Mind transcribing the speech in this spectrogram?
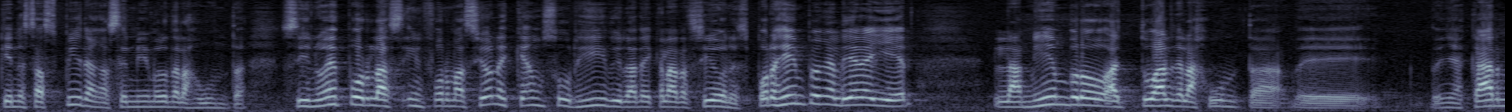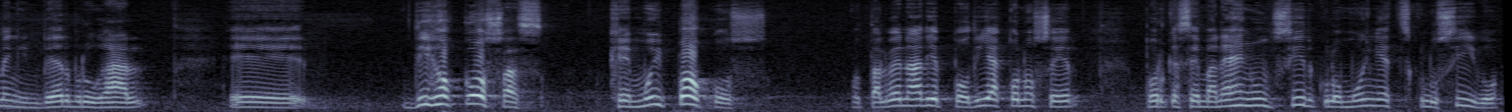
quienes aspiran a ser miembros de la Junta, sino es por las informaciones que han surgido y las declaraciones. Por ejemplo, en el día de ayer, la miembro actual de la Junta, eh, doña Carmen Inver Brugal, eh, dijo cosas que muy pocos, o tal vez nadie podía conocer, porque se maneja en un círculo muy exclusivo,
